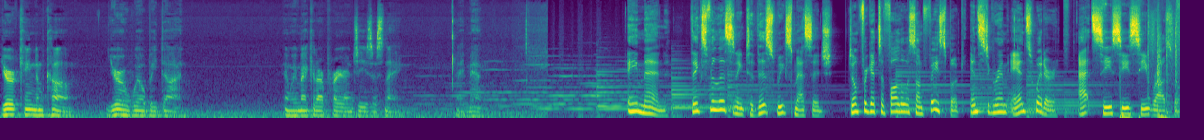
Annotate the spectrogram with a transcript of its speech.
Your kingdom come, Your will be done. And we make it our prayer in Jesus' name. Amen. Amen. Thanks for listening to this week's message. Don't forget to follow us on Facebook, Instagram, and Twitter at CCC Roswell.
